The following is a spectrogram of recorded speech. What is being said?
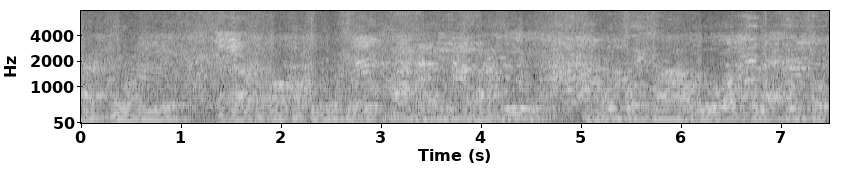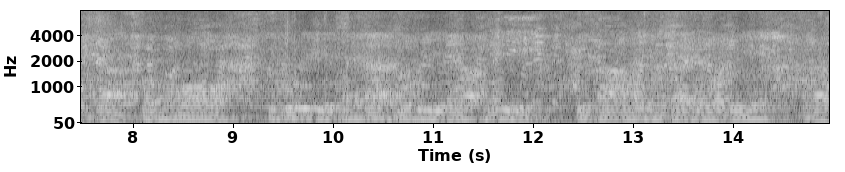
กันในวันนี้นะครับแล้วก็ขอบคุณทุกส่วนทุกท่านนะครับที่สถานที่นะครับทุกคนชาวหลวงและผู้ชมจากกทมสิงห์บุรีชัยนาทลพบุรีนะครับที่ติดตามให้กำลังใจในวันนี้นะครับ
